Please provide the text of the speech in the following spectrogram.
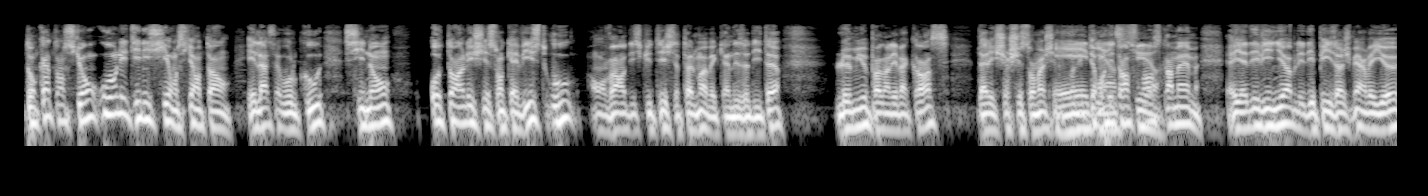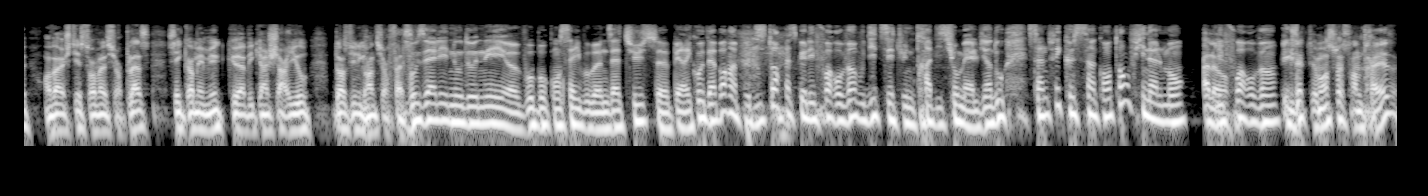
Donc attention, où on est initié, on s'y entend. Et là, ça vaut le coup. Sinon, autant aller chez son caviste ou, on va en discuter certainement avec un des auditeurs, le mieux pendant les vacances, d'aller chercher son vin chez le producteur. On est en France quand même. Il y a des vignobles et des paysages merveilleux. On va acheter son vin sur place. C'est quand même mieux qu'avec un chariot dans une grande surface. Vous allez nous donner euh, vos beaux conseils, vos bonnes astuces, euh, Perico. D'abord un peu d'histoire parce que les foires au vin, vous dites c'est une tradition, mais elle vient d'où? Ça ne fait que 50 ans finalement. Alors, les foires au vin. Exactement, 73.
